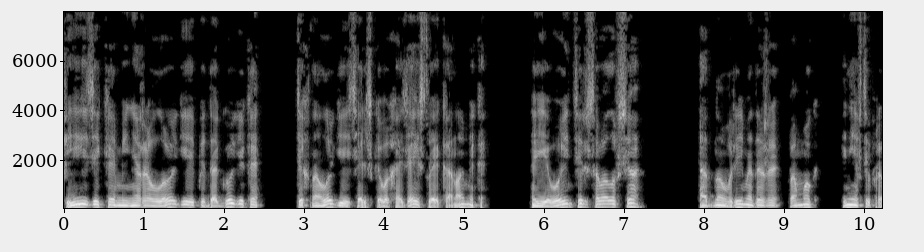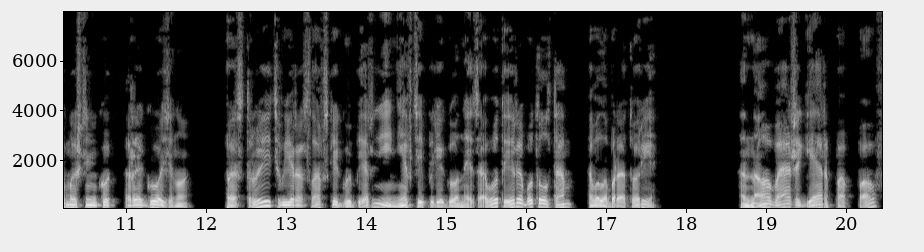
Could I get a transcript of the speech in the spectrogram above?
Физика, минералогия, педагогика, технологии сельского хозяйства, экономика. Его интересовало все. Одно время даже помог нефтепромышленнику Рогозину построить в Ярославской губернии нефтеперегонный завод и работал там в лаборатории. Но ваш Гер Попов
